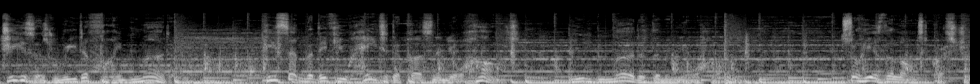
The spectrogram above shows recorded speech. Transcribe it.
Jesus redefined murder. He said that if you hated a person in your heart, you've murdered them in your heart. So here's the last question.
